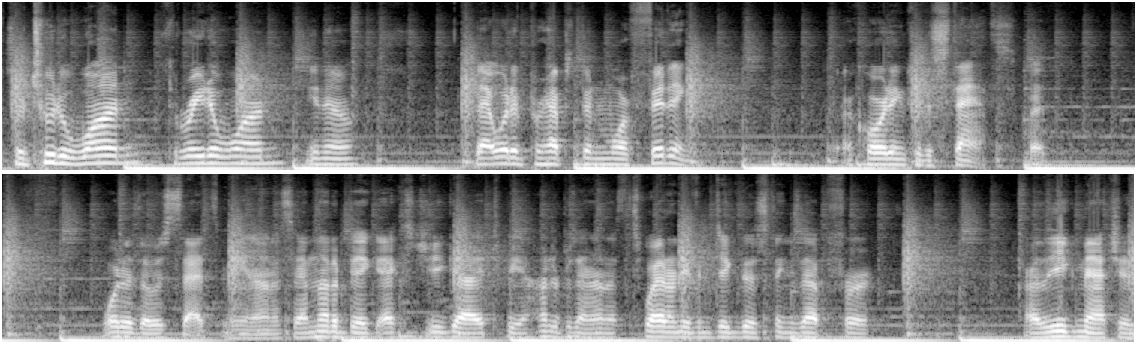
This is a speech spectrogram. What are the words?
So 2 to 1, 3 to 1, you know. That would have perhaps been more fitting according to the stats. But what do those stats mean, honestly? I'm not a big XG guy, to be 100% honest. That's why I don't even dig those things up for our league matches.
